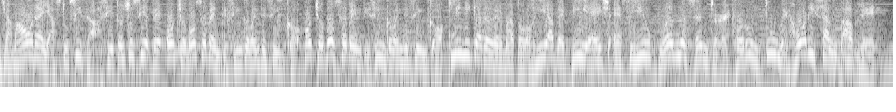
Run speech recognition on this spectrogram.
Llama ahora y haz tu cita 787-812-2525. 812-2525. Clínica de Dermatología de PHSU Wellness Center por un tú mejor y saludable.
